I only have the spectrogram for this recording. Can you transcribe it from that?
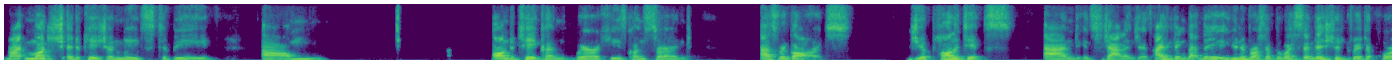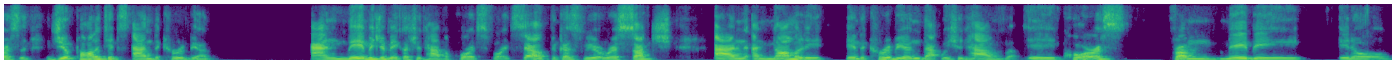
Right? Much education needs to be um, undertaken where he's concerned as regards geopolitics and its challenges. I think that the University of the West Indies should create a course, Geopolitics and the Caribbean. And maybe Jamaica should have a course for itself because we're, we're such an anomaly in the Caribbean that we should have a course from maybe, you know,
